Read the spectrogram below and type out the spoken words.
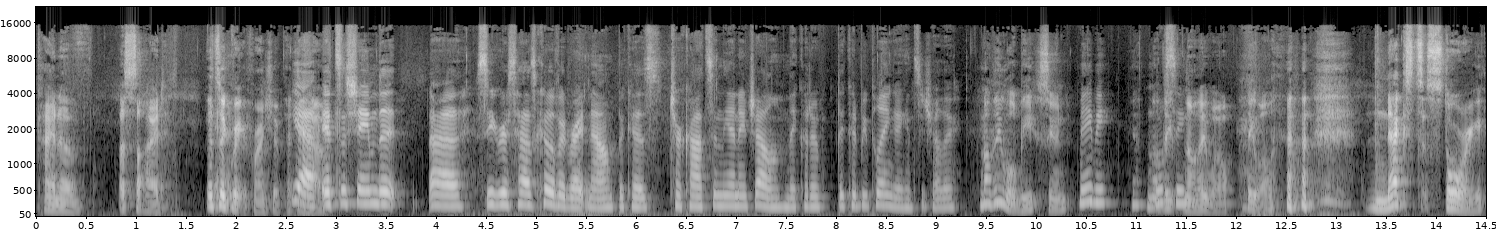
kind of aside, it's a great friendship Yeah, it's a shame that uh, Zegras has COVID right now because Turcotte's in the NHL and they could have they could be playing against each other. no, they will be soon. Maybe. No, we'll they, see. no, they will. They will. Next story.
